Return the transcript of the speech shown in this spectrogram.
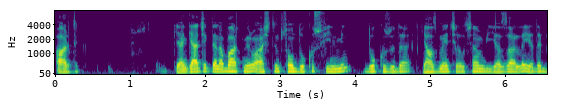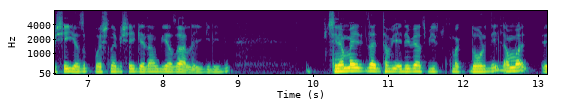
artık yani gerçekten abartmıyorum. Açtığım son dokuz filmin dokuzu da yazmaya çalışan bir yazarla ya da bir şey yazıp başına bir şey gelen bir yazarla ilgiliydi. Sinemayla tabii edebiyat bir tutmak doğru değil ama e,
